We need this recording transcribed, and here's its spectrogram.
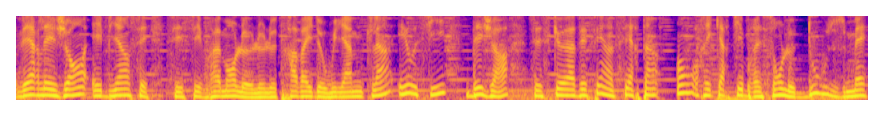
vers les gens, eh bien, c'est, vraiment le, le- le travail de William Klein. Et aussi, déjà, c'est ce qu'avait fait un certain Henri Cartier-Bresson le 12 mai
